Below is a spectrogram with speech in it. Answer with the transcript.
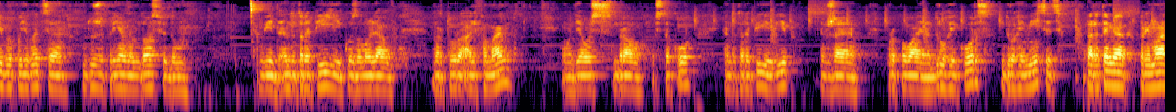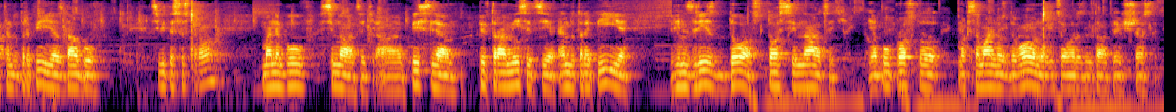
хотів би поділитися дуже приємним досвідом від ендотерапії, яку замовляв в Артура Альфамен. От я ось брав ось таку ендотерапію ВІП. Вже пропиває другий курс, другий місяць. Перед тим як приймати ендотерапію, я здав був свій тестостерон. У мене був 17, а після півтора місяці ендотерапії він зріс до 117. Я був просто максимально здивований від цього результату, якщо чесно.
